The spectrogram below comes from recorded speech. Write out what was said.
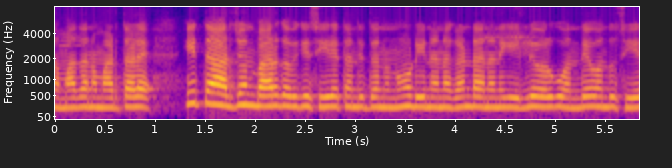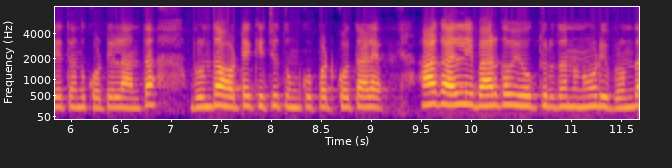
ಸಮಾಧಾನ ಮಾಡ್ತಾಳೆ. ಇತ್ತ ಅರ್ಜುನ್ ಭಾರ್ಗವಿಗೆ ಸೀರೆ ತಂದಿದ್ದನ್ನು ನೋಡಿ ನನ್ನ ಗಂಡ ನನಗೆ ಇಲ್ಲಿವರೆಗೂ ಒಂದೇ ಒಂದು ಸೀರೆ ತಂದು ಕೊಟ್ಟಿಲ್ಲ ಅಂತ ಬೃಂದ ಹೊಟ್ಟೆ ಕಿಚ್ಚು ತುಮಕು ಪಟ್ಕೊಳ್ತಾಳೆ. ಆಗ ಅಲ್ಲಿ ಭಾರ್ಗವಿ ಹೋಗ್ತಿರೋದನ್ನು ನೋಡಿ ಬೃಂದ,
